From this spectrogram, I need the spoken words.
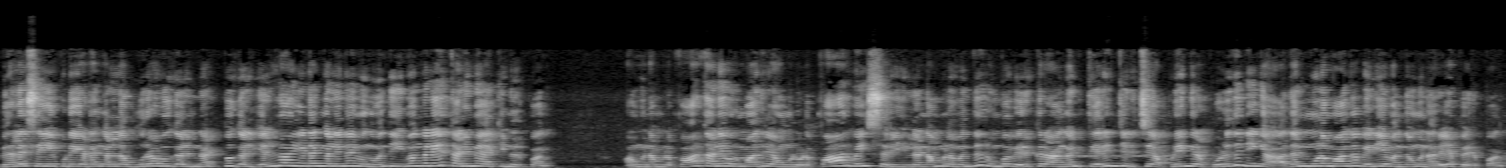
வேலை செய்யக்கூடிய இடங்கள்ல உறவுகள் நட்புகள் எல்லா இடங்களிலும் இவங்க வந்து இவங்களே தனிமையாக்கின்னு இருப்பாங்க அவங்க நம்மளை பார்த்தாலே ஒரு மாதிரி அவங்களோட பார்வை சரியில்லை. நம்மளை வந்து ரொம்ப வெறுக்கிறாங்கன்னு தெரிஞ்சிடுச்சு அப்படிங்கிற பொழுது நீங்கள் அதன் மூலமாக வெளியே வந்தவங்க நிறைய பேர் இருப்பாங்க.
